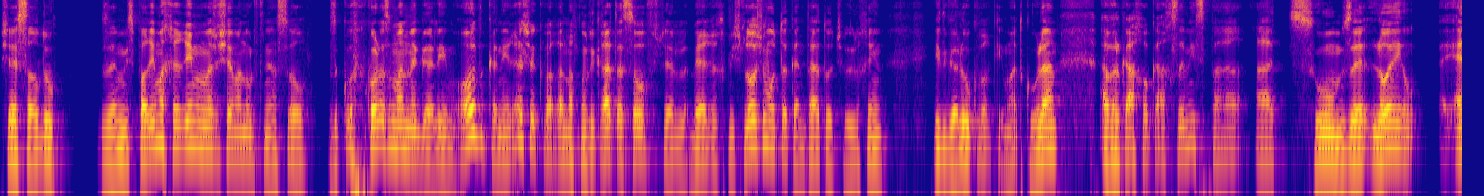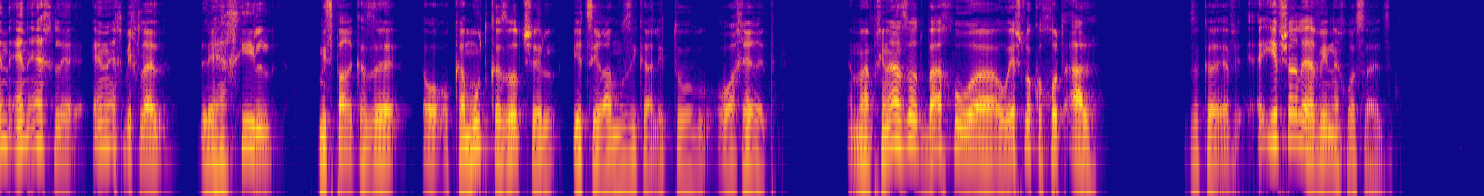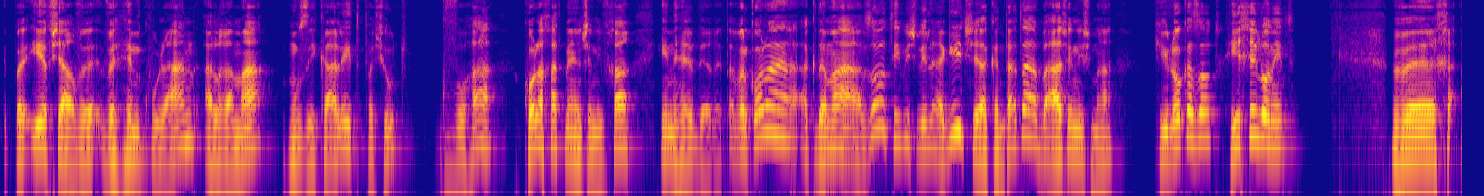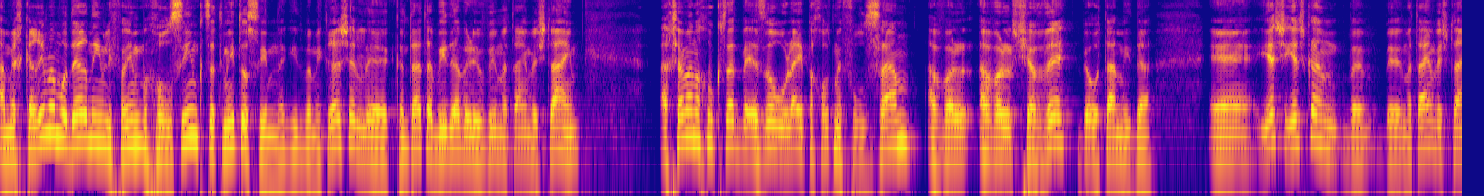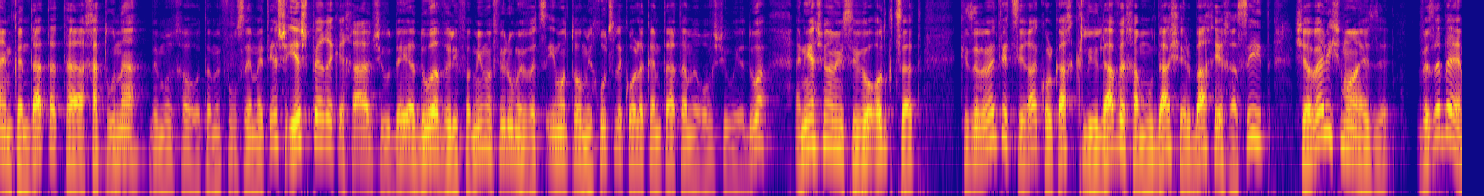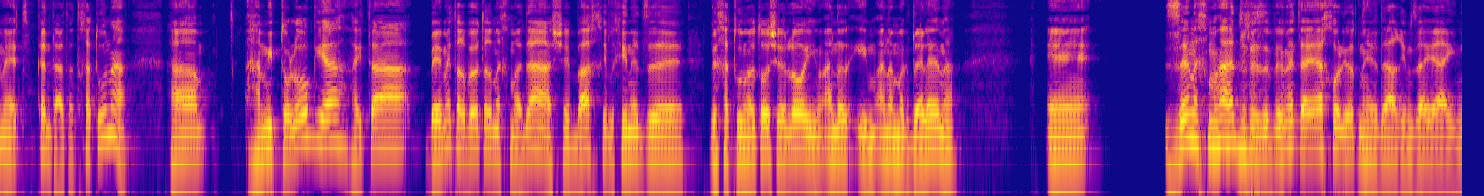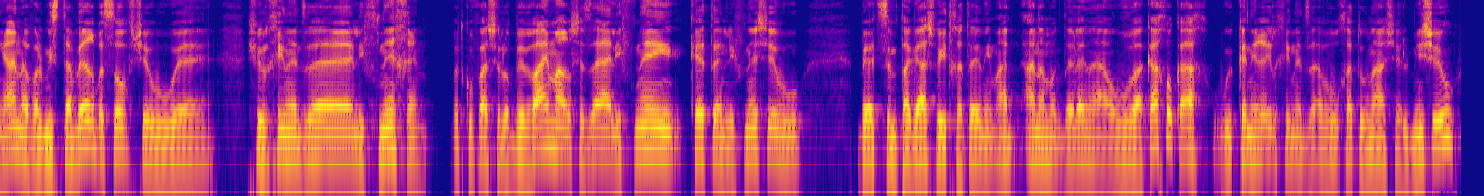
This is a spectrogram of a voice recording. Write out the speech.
ששרדו. זה מספרים אחרים ממה ששמענו לפני עשור. זה כל, כל הזמן מגלים עוד, כנראה שכבר אנחנו לקראת הסוף של בערך מ-300 הקנטטות שהוא הלחין, התגלו כבר כמעט כולן, אבל כך או כך זה מספר עצום, זה לא, אין, אין, איך, אין איך בכלל להכיל מספר כזה, או, או כמות כזאת של יצירה מוזיקלית או, או אחרת. מהבחינה הזאת, באך הוא, הוא יש לו כוחות על. זה, אי אפשר להבין איך הוא עשה את זה. אי אפשר, והן כולן על רמה מוזיקלית פשוט גבוהה, כל אחת מהן שנבחר היא נהדרת. אבל כל ההקדמה הזאת היא בשביל להגיד שהקנטטה הבאה שנשמע היא לא כזאת, היא חילונית. והמחקרים המודרניים לפעמים הורסים קצת מיתוסים, נגיד במקרה של קנטטה BWV 202, עכשיו אנחנו קצת באזור אולי פחות מפורסם, אבל, אבל שווה באותה מידה. יש כאן ב-202 קנטטת החתונה במרכאות המפורסמת, יש פרק אחד שהוא די ידוע ולפעמים אפילו מבצעים אותו מחוץ לכל הקנטטה מרוב שהוא ידוע, אני אשמע מסביבו עוד קצת, כי זה באמת יצירה כל כך קלילה וחמודה של באך יחסית, שווה לשמוע את זה, וזה באמת קנטטת חתונה. המיתולוגיה הייתה באמת הרבה יותר נחמדה, שבאך הלחין את זה לחתונתו שלו עם אנה מגדלנה. זה נחמד וזה באמת היה יכול להיות נהדר אם זה היה העניין, אבל מסתבר בסוף שהוא הלחין את זה לפני כן, בתקופה שלו בוויימאר, שזה היה לפני קטן, לפני שהוא בעצם פגש והתחתן עם אנה מגדלנה האהובה, כך או כך, הוא כנראה הלחין את זה עבור חתונה של מישהו,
